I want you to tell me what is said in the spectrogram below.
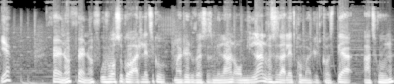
Yeah. Fair enough, fair enough. We've also got Atletico Madrid versus Milan or Milan versus Atletico Madrid because they're at home.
